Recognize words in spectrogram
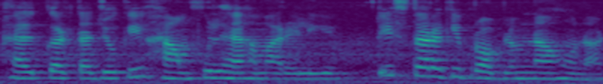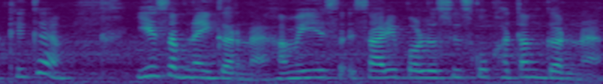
हेल्प करता जो कि हार्मफुल है हमारे लिए। तो इस तरह की प्रॉब्लम ना होना, ठीक है? ये सब नहीं करना है। हमें ये सारी पॉलिसीज़ को ख़त्म करना है।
